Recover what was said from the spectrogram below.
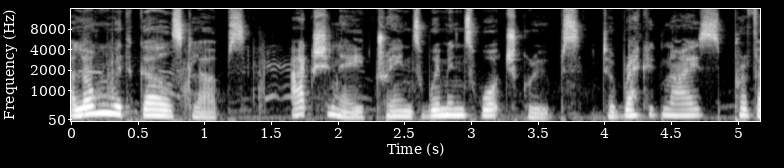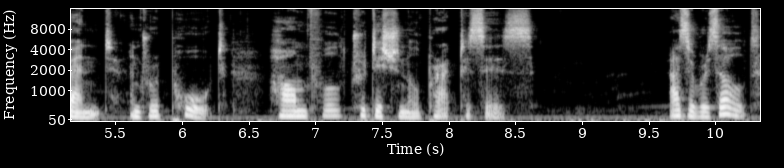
Along with girls' clubs, ActionAid trains women's watch groups to recognise, prevent, and report harmful traditional practices. As a result,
